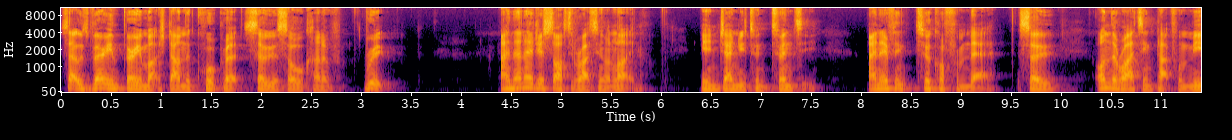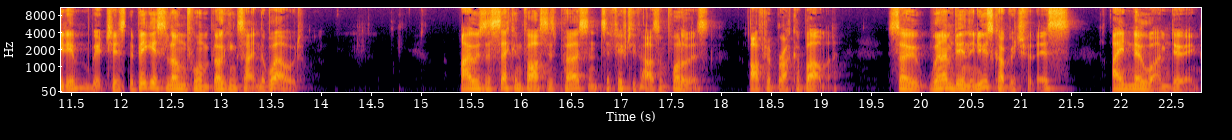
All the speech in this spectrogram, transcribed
So that was very, very much down the corporate sell your soul kind of route. And then I just started writing online in January 2020, and everything took off from there. So on the writing platform Medium, which is the biggest long form blogging site in the world, I was the second fastest person to 50,000 followers after Barack Obama. So when I'm doing the news coverage for this, I know what I'm doing.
